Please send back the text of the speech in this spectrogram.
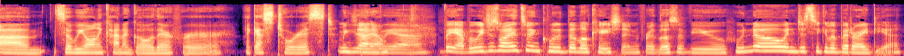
Um, so we only kind of go there for, like, as tourist. you know? Exactly, yeah. But yeah, but we just wanted to include the location for those of you who know and just to give a better idea.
